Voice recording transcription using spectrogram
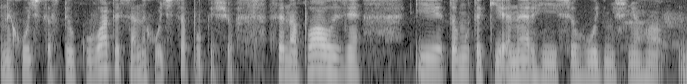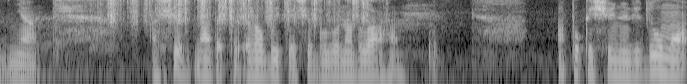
не хочеться спілкуватися, не хочеться поки що все на паузі. І тому такі енергії сьогоднішнього дня. А що ж треба робити, щоб було на благо? А поки що невідомо.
